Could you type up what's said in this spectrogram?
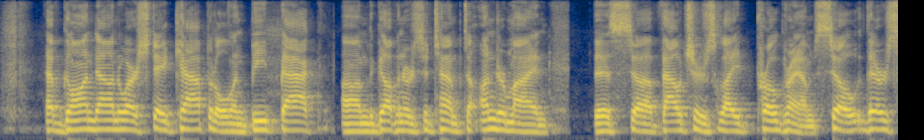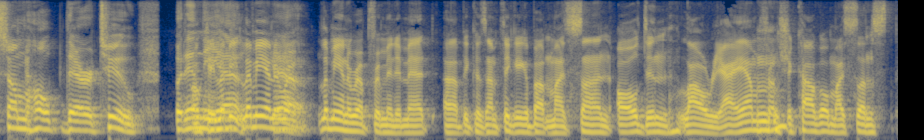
have gone down to our state capitol and beat back um, the governor's attempt to undermine this uh, vouchers light program. So there's some hope there too. But in okay, the let end, me let me interrupt. Yeah. Let me interrupt for a minute, Matt, uh, because I'm thinking about my son Alden Loury. I am mm-hmm. from Chicago. My son's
